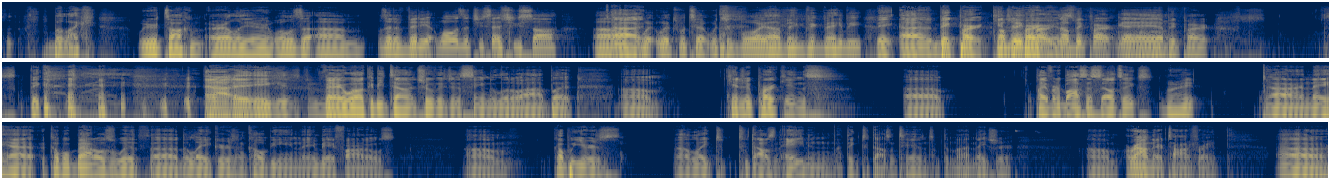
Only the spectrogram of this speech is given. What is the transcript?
but like we were talking earlier, what was it? Um, was it a video? What was it you said you saw? Uh, Uh, with, with, with, your, with your boy, uh, Big, Big Baby? Big uh big perk. Oh, Kendrick Big Perk. No, Big Perk. Yeah, yeah, yeah, Big Perk. Big and I he very well could be telling the truth. It just seemed a little odd. But um Kendrick Perkins uh played for the Boston Celtics. Right. Uh, and they had a couple battles with uh, the Lakers and Kobe in the NBA Finals. Um, a couple years uh, late t- 2008 and I think 2010, something of that nature. Um, around their time frame. Uh,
